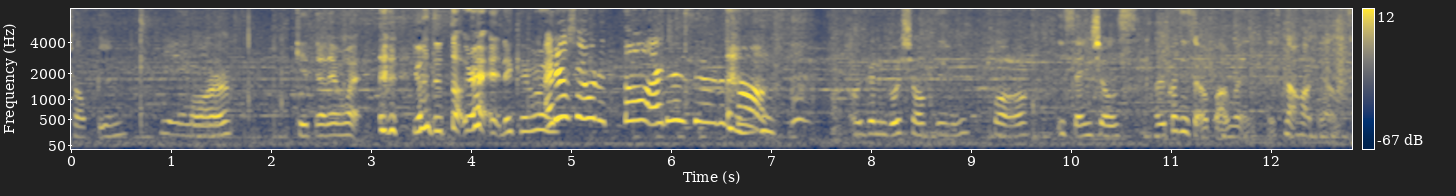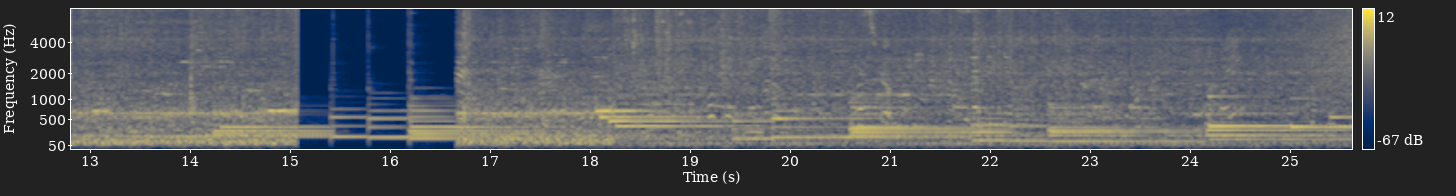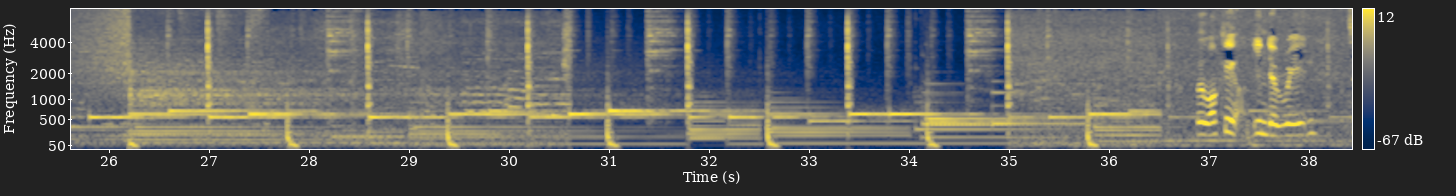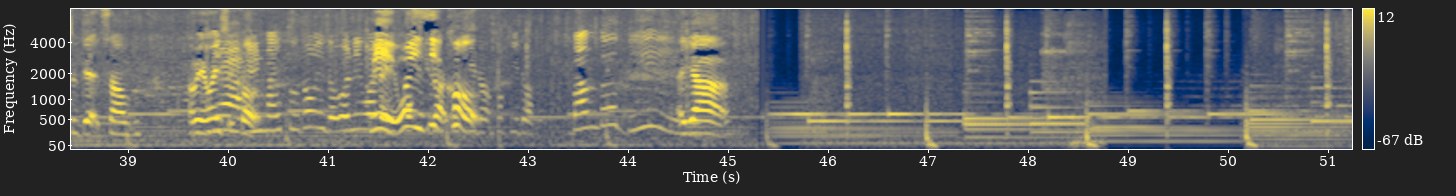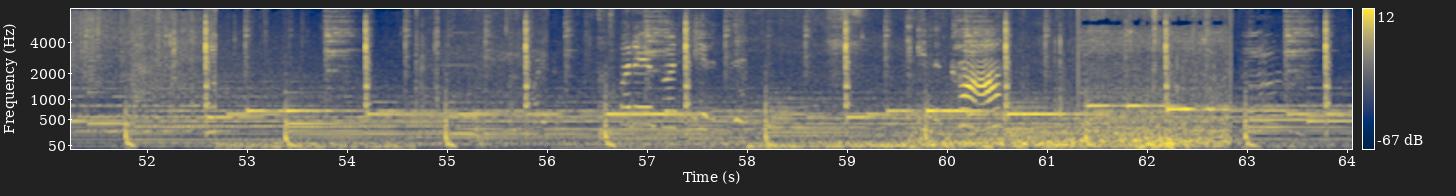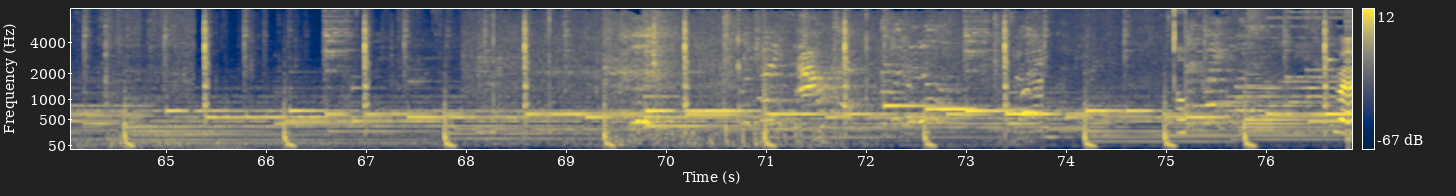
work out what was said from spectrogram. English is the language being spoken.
shopping yeah. for Okay, tell them what. you want to talk right at the camera? I don't say I want to talk. I don't say I want to talk. We're gonna go shopping for essentials because it's an apartment. It's not hotels. walking in the rain to get some. I mean, what yeah, is it called? And my tudung is the only one. Me, what is it called? Bumblebee. Uh, yeah.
